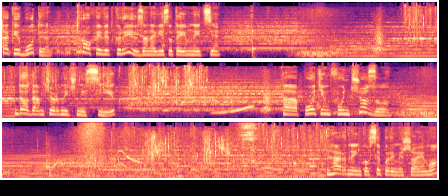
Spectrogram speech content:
так і бути. Трохи відкрию занавісу таємниці. Додам чорничний сік, а потім фунчозу. Гарненько все перемішаємо.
